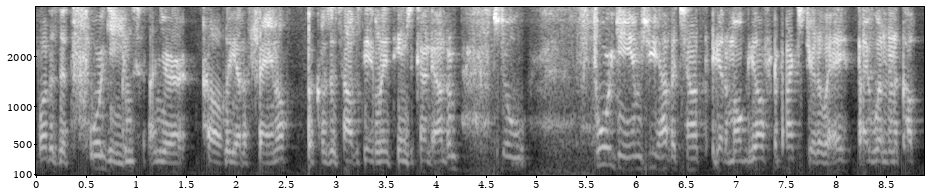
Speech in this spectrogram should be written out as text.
what is it, four games, and you're probably at a final because it's obviously the only teams that count down them. So, four games, you have a chance to get a monkey off your back straight away by winning a cup.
